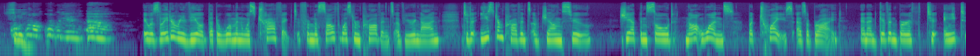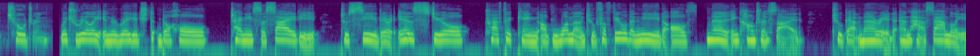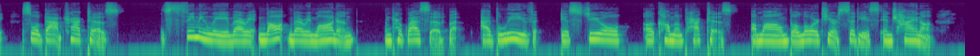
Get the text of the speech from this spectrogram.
It was later revealed that the woman was trafficked from the southwestern province of Yunnan to the eastern province of Jiangsu. She had been sold not once, but twice as a bride and had given birth to eight children. Which really enraged the whole Chinese society to see there is still trafficking of women to fulfill the need of men in countryside to get married and have family. So that practice seemingly very not very modern and progressive, but I believe is still a common practice among the lower tier cities in China.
